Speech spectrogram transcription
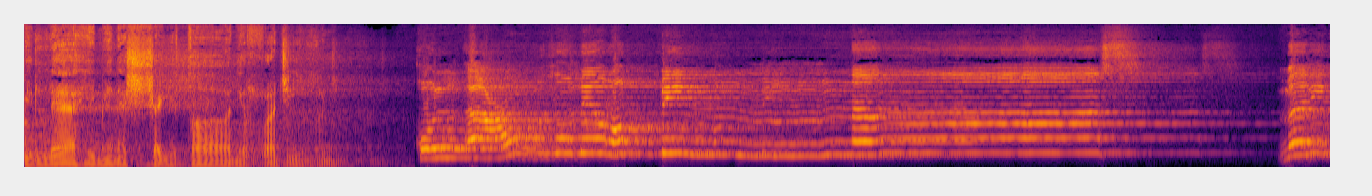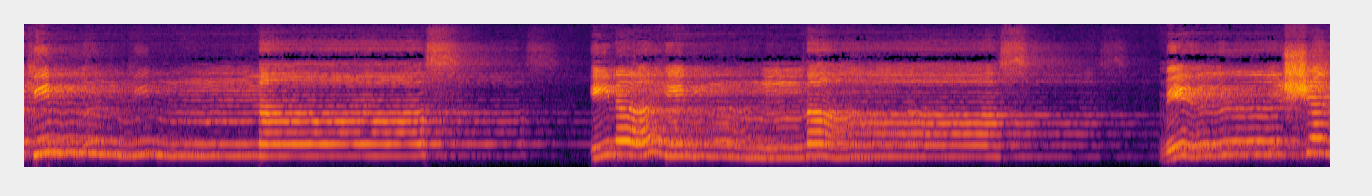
بالله من الشيطان الرجيم. قل أعوذ برب ملك الناس إله الناس. من شر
